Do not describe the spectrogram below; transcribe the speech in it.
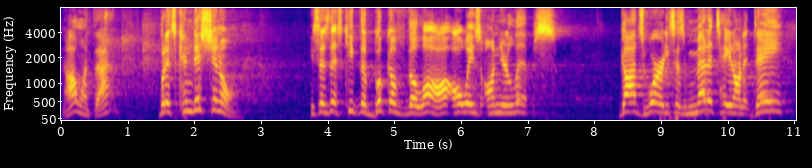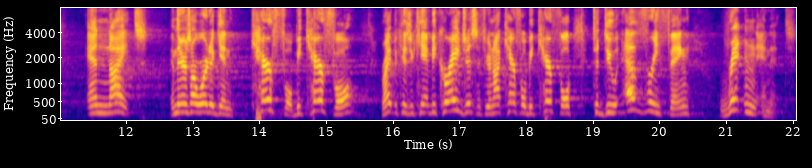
Now, I want that, but it's conditional. He says this keep the book of the law always on your lips. God's word, he says, meditate on it day and night. And there's our word again careful. Be careful right? Because you can't be courageous if you're not careful. Be careful to do everything written in it.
